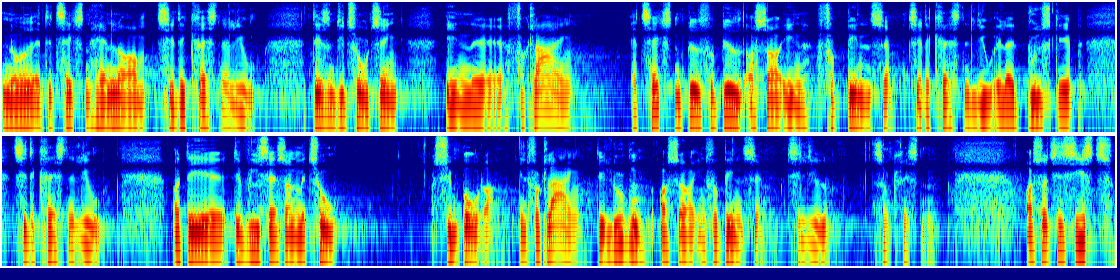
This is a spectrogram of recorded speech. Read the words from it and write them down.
noget af det teksten handler om til det kristne liv. Det er sådan de to ting. En øh, forklaring af teksten bid for bid, og så en forbindelse til det kristne liv, eller et budskab til det kristne liv. Og det, øh, det viser jeg sådan med to symboler. En forklaring, det er lupen, og så en forbindelse til livet som kristen. Og så til sidst,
